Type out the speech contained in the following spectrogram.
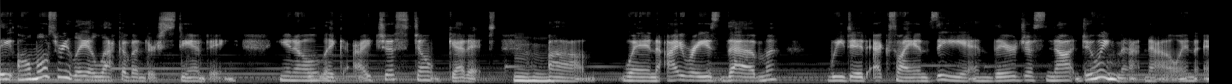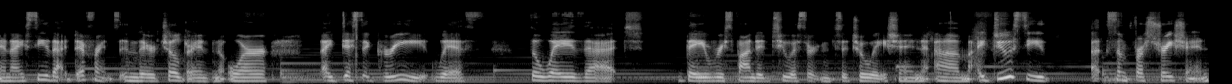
They almost relay a lack of understanding. You know, like I just don't get it. Mm-hmm. Um, when I raised them, we did X, Y, and Z, and they're just not doing that now. And and I see that difference in their children, or I disagree with the way that they responded to a certain situation. Um, I do see some frustration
